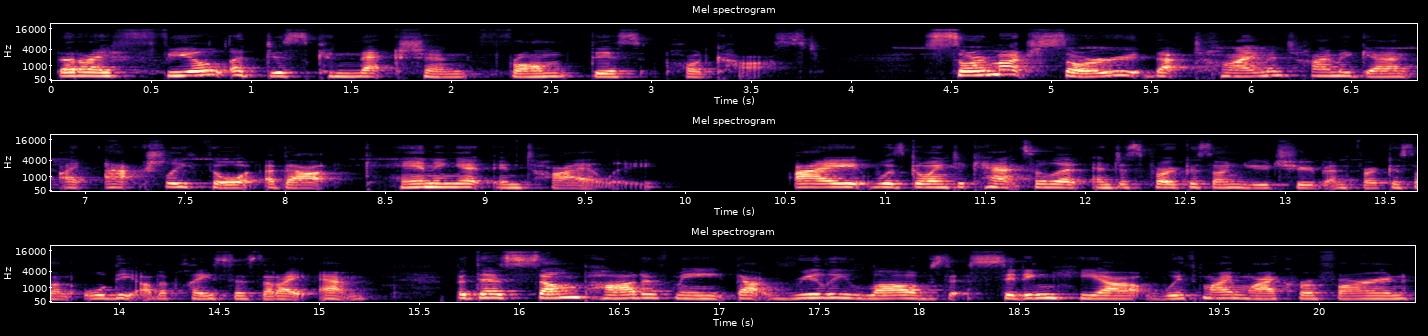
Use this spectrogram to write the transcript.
that I feel a disconnection from this podcast. So much so that time and time again, I actually thought about canning it entirely. I was going to cancel it and just focus on YouTube and focus on all the other places that I am. But there's some part of me that really loves sitting here with my microphone,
